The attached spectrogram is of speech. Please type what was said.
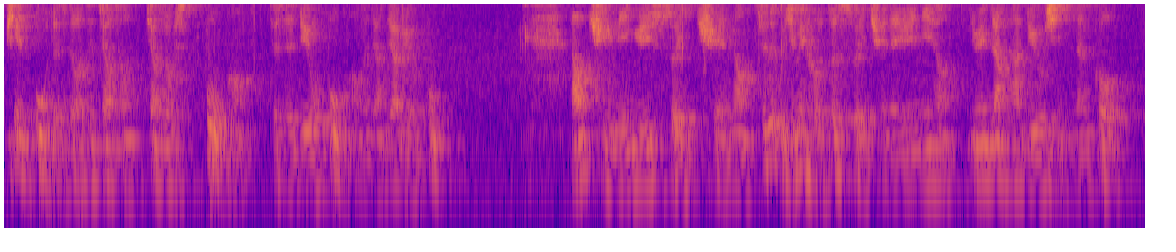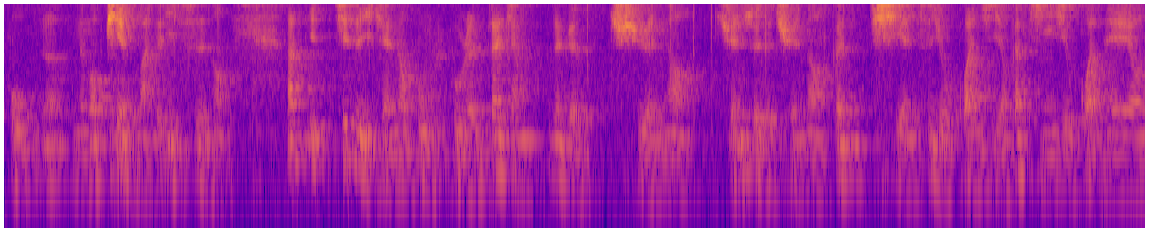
遍布的时候是叫什么？叫做布哦，就是流布，我们讲叫流布。然后取名于水泉哦，就是为什么有这水泉的原因哦，因为让它流行能够不呃能够遍满的意思哦。那其实以前哦，古古人在讲那个泉哦，泉水的泉哦，跟钱是有关系哦，跟钱有关系哦。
